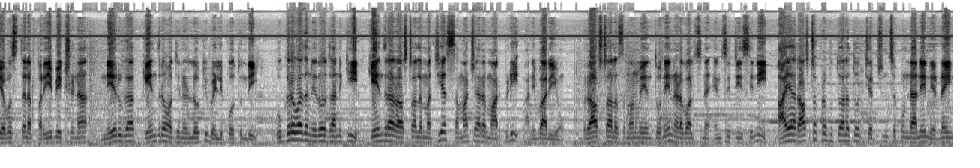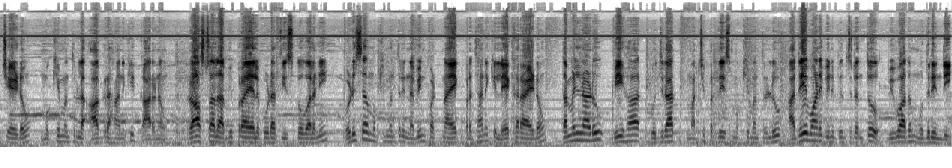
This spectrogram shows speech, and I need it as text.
వ్యవస్థల పర్యవేక్షణ నేరుగా కేంద్రం అధీనంలోకి వెళ్ళిపోతుంది ఉగ్రవాద నిరోధానికి కేంద్ర రాష్ట్రాల మధ్య సమాచార మార్పిడి అనివార్యం. రాష్ట్రాల సమన్వయంతోనే నడవాల్సిన ఎన్సీటీసీని ఆయా రాష్ట్ర ప్రభుత్వాలతో చర్చించకుండానే నిర్ణయం చేయడం ముఖ్యమంత్రుల ఆగ్రహానికి కారణం. రాష్ట్రాల అభిప్రాయాలు కూడా తీసుకోవాలని ఒడిశా ముఖ్యమంత్రి నవీన్ పట్నాయక్ ప్రధానికి లేఖ రాయడం తమిళనాడు బీహార్ గుజరాత్ మధ్యప్రదేశ్ ముఖ్యమంత్రులు అదే వాణి వినిపించడంతో వివాదం ముదిరింది.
